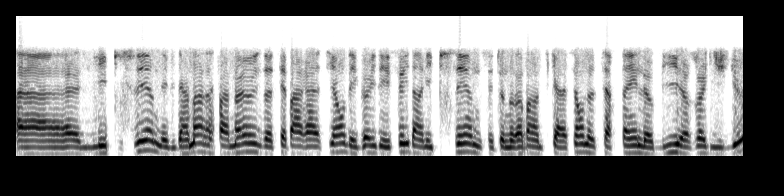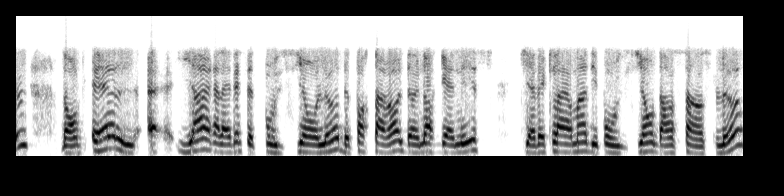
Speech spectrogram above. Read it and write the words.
Euh, les piscines, évidemment, la fameuse séparation des gars et des filles dans les piscines, c'est une revendication de certains lobbies religieux. Donc, elle, euh, hier, elle avait cette position-là de porte-parole d'un organisme qui avait clairement des positions dans ce sens-là.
